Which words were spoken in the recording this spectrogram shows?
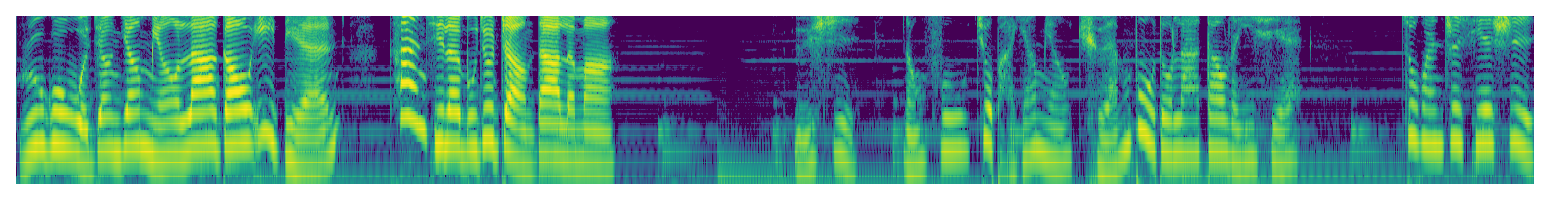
如果我将秧苗拉高一点，看起来不就长大了吗？于是，农夫就把秧苗全部都拉高了一些。做完这些事，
